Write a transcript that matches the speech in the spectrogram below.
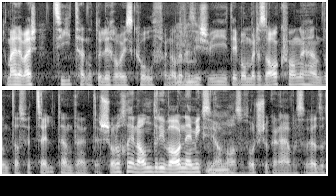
Ich meine, weißt, die Zeit hat natürlich uns geholfen. Oder? Mhm. Das ist wie, dort, wo wir das angefangen haben und das erzählt haben, das ist schon ein eine andere Wahrnehmung. Mhm. Ja, was willst du genau? Was soll das?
